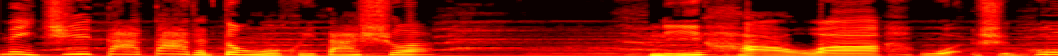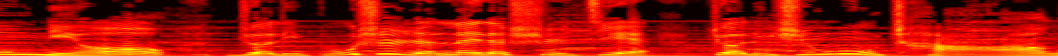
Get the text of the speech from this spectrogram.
那只大大的动物回答说：“你好啊，我是公牛，这里不是人类的世界，这里是牧场。”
